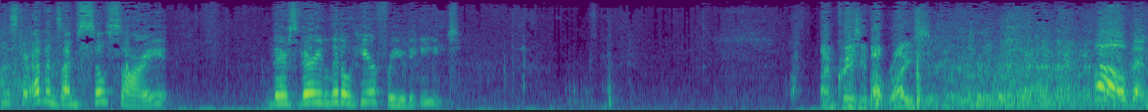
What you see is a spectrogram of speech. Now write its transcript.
Mr. Evans, I'm so sorry. There's very little here for you to eat. I'm crazy about rice. Well, then,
